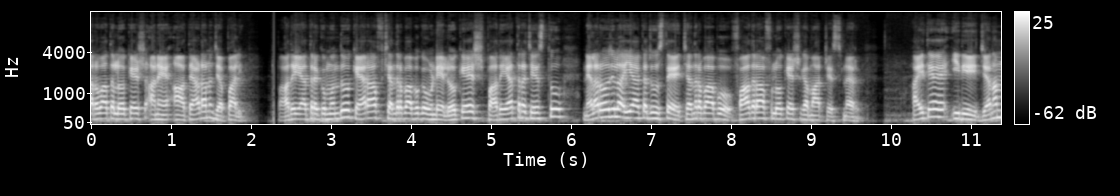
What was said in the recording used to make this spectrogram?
తర్వాత లోకేష్ అనే ఆ తేడాను చెప్పాలి. పాదయాత్రకు ముందు కేర్ ఆఫ్ చంద్రబాబుగా ఉండే లోకేష్ పాదయాత్ర చేస్తూ నెల రోజులు అయ్యాక చూస్తే చంద్రబాబు ఫాదర్ ఆఫ్ లోకేష్గా మార్చేస్తున్నారు. అయితే ఇది జనం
